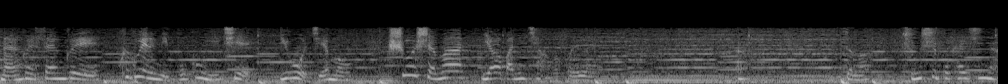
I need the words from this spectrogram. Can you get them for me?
难怪三桂会为了你不顾一切与我结盟，说什么也要把你抢了回来。怎么，什么事不开心啊？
